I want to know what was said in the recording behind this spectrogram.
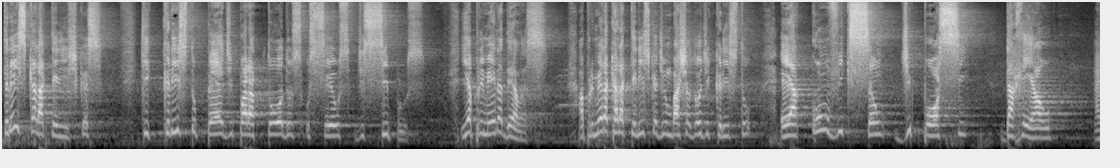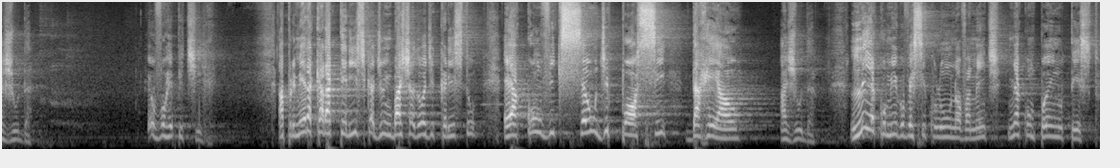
três características que Cristo pede para todos os seus discípulos. E a primeira delas, a primeira característica de um embaixador de Cristo é a convicção de posse da real ajuda. Eu vou repetir. A primeira característica de um embaixador de Cristo é a convicção de posse da real ajuda. Leia comigo o versículo 1 novamente, me acompanhe no texto.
